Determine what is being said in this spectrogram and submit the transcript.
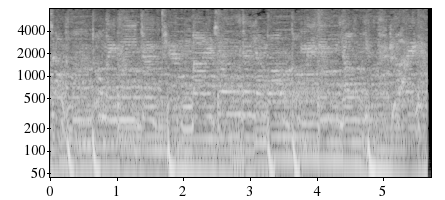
show.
